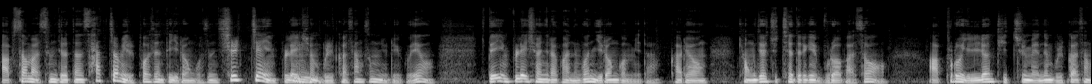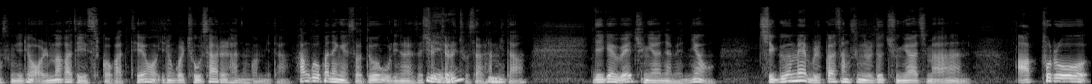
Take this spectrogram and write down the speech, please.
앞서 말씀드렸던 4.1% 이런 것은 실제 인플레이션 음. 물가 상승률이고요. 기대 인플레이션이라고 하는 건 이런 겁니다. 가령 경제 주체들에게 물어봐서 앞으로 1년 뒤쯤에는 물가 상승률이 얼마가 돼 있을 것 같아요. 이런 걸 조사를 하는 겁니다. 한국은행에서도 우리나라에서 실제로 네. 조사를 합니다. 근데 이게 왜 중요하냐면요. 지금의 물가 상승률도 중요하지만 앞으로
